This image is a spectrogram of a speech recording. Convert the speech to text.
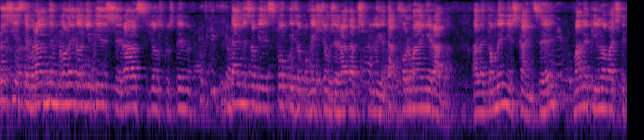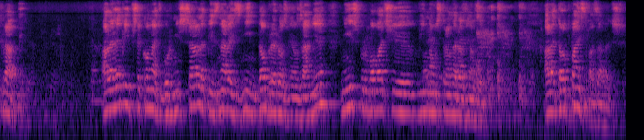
też jestem radnym, kolego nie pierwszy raz, w związku z tym dajmy sobie spokój z opowieścią, że Rada przypilnuje. Tak, formalnie Rada, ale to my, mieszkańcy, mamy pilnować tych radnych. Ale lepiej przekonać burmistrza, lepiej znaleźć z nim dobre rozwiązanie, niż próbować e, w inną stronę rozwiązywać. Ale to od Państwa zależy.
